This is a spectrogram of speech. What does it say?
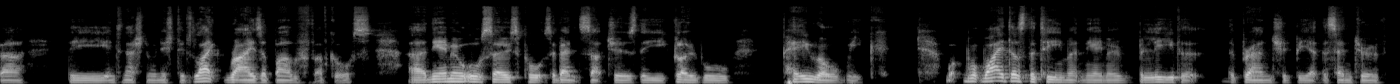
uh, the international initiatives like Rise Above, of course, uh, Neeyamo also supports events such as the Global Payroll Week. Why does the team at Neeyamo believe that the brand should be at the center of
